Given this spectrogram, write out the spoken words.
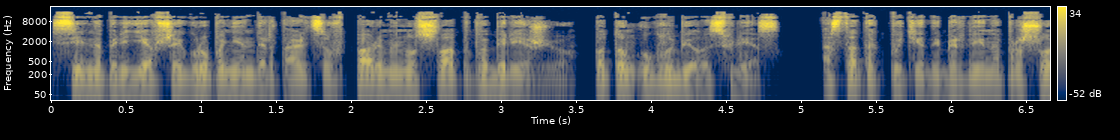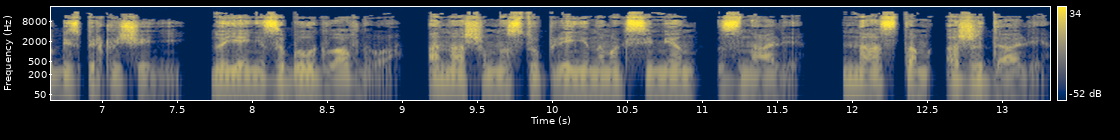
Сильно передевшая группа неандертальцев пару минут шла по побережью, потом углубилась в лес. Остаток пути до Берлина прошел без приключений, но я не забыл главного. О нашем наступлении на Максимен знали, нас там ожидали.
